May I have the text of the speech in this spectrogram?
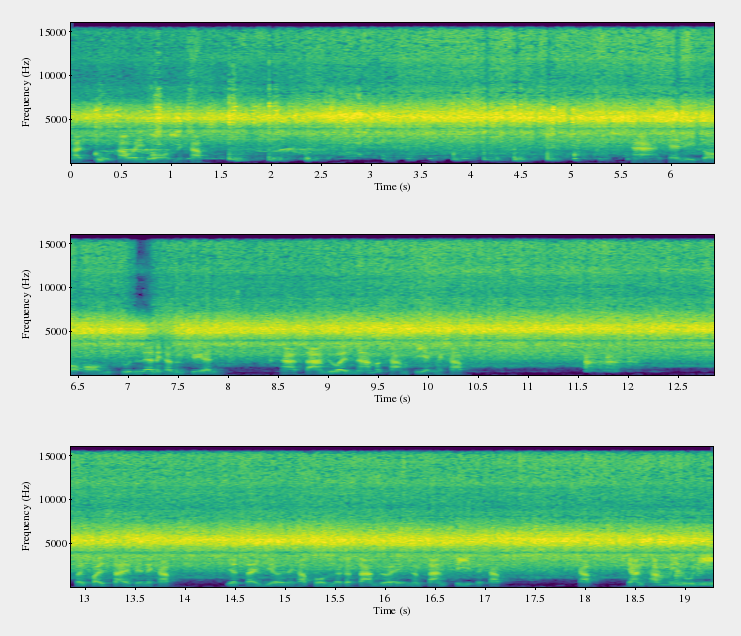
ผัดคลุกเคล้าให้หอมนะครับอ่าแค่นี้ก็หอมฉุนแล้วนะครับเพื่อนๆอ่าตามด้วยน้ำมะขามเปียกนะครับ ค่อยๆใส่ไปนะครับ อย่าใส่เยอะนะครับ ผมแล้วก็ตามด้วยน้ำตาลปี๊บนะครับครับ การทำเมนูนี้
